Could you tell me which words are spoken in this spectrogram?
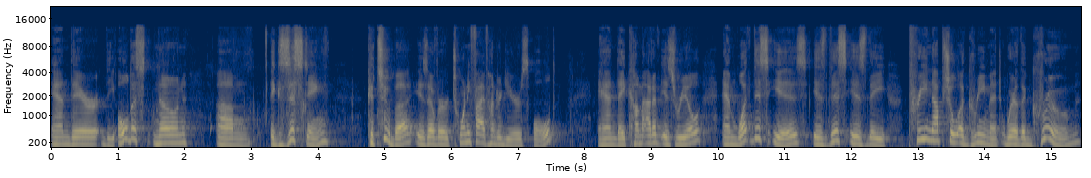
and they're the oldest known um, existing Ketubah is over 2,500 years old, and they come out of Israel. And what this is, is this is the prenuptial agreement where the groom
